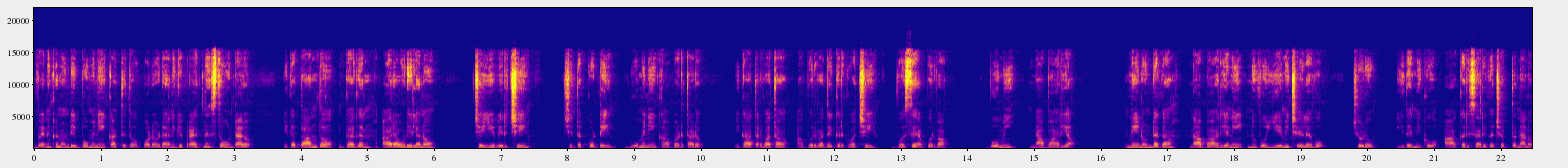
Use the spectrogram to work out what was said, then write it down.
వెనుక నుండి భూమిని కత్తితో పొడవడానికి ప్రయత్నిస్తూ ఉంటారు. ఇక దాంతో గగన్ ఆ రౌడీలను చెయ్యి విరిచి చితక్కొట్టి భూమిని కాపాడుతాడు. ఇక ఆ తర్వాత అపూర్వ దగ్గరకు వచ్చి వసే అపూర్వ భూమి నా భార్య. నేనుండగా నా భార్యని నువ్వు ఏమీ చేయలేవు. చూడు ఇదే నీకు ఆఖరిసారిగా చెప్తున్నాను.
